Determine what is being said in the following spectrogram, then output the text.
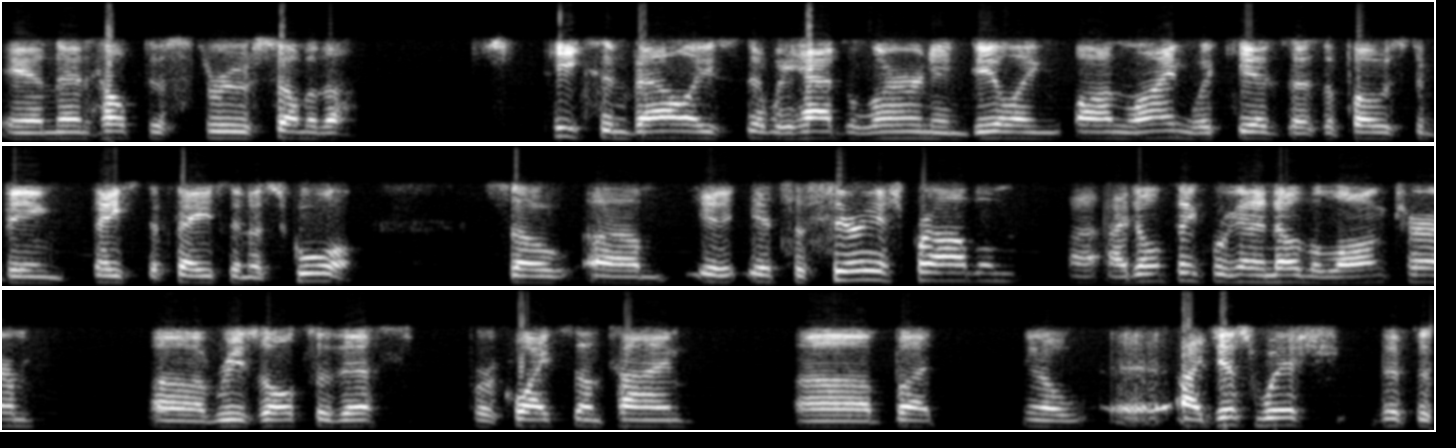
and then helped us through some of the peaks and valleys that we had to learn in dealing online with kids as opposed to being face to face in a school. So um, it, it's a serious problem. I don't think we're going to know the long term uh, results of this for quite some time. Uh, but you know, uh, I just wish that the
